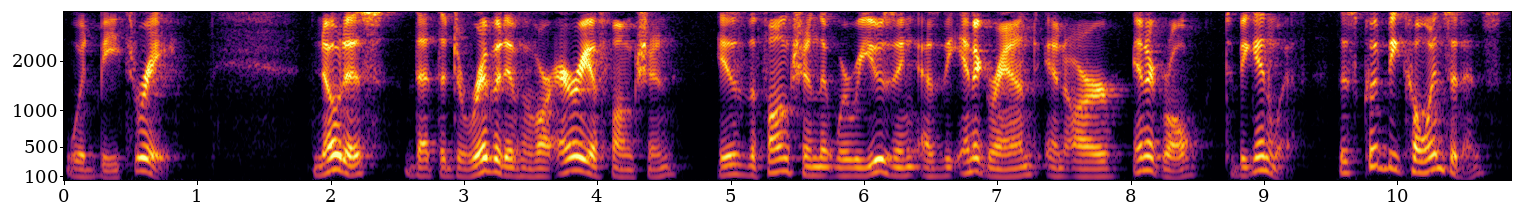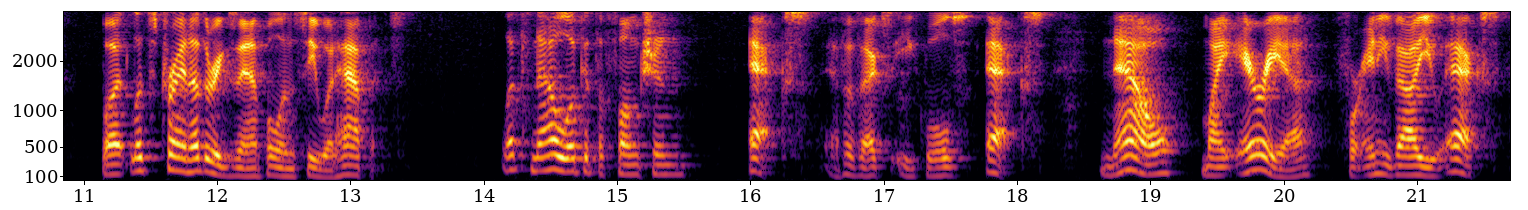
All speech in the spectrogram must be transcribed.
would be 3. Notice that the derivative of our area function is the function that we're using as the integrand in our integral to begin with. This could be coincidence, but let's try another example and see what happens. Let's now look at the function x, f of x equals x. Now my area for any value x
